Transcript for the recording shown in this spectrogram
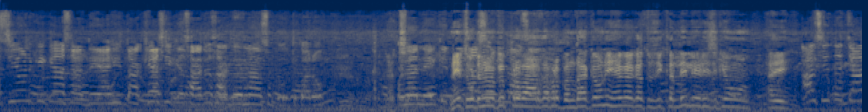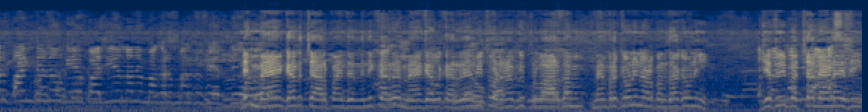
ਅਸੀਂ ਹੁਣ ਕੀ ਕਹਿ ਸਕਦੇ ਆ ਅਸੀਂ ਤਾਂ ਆਖਿਆ ਸੀ ਕਿ ਸਾਰੇ ਸਾਡੇ ਨਾਲ ਸਬੂਤ ਕਰੋ। ਉਹਨਾਂ ਨੇ ਕੀਤਾ ਨਹੀਂ ਤੁਹਾਡੇ ਨਾਲ ਕੋਈ ਪਰਿਵਾਰ ਦਾ ਫਿਰ ਬੰਦਾ ਕਿਉਂ ਨਹੀਂ ਹੈਗਾ ਗਾ? ਤੁਸੀਂ ਇਕੱਲੇ ਲੇਡੀਜ਼ ਕਿਉਂ ਆਏ ਅਸੀਂ ਤਾਂ 4-5 ਦਿਨ ਹੋ ਗਏ ਬਾਜੀ ਉਹਨਾਂ ਦੇ ਮਗਰ ਮਗਰ ਫੇਰਦੇ ਨਹੀਂ ਮੈਂ ਗੱਲ 4-5 ਦਿਨ ਦੀ ਨਹੀਂ ਕਰ ਰਿਹਾ ਮੈਂ ਗੱਲ ਕਰ ਰਿਹਾ ਵੀ ਤੁਹਾਡੇ ਨਾਲ ਕੋਈ ਪਰਿਵਾਰ ਦਾ ਮੈਂਬਰ ਕਿਉਂ ਨਹੀਂ ਨਾਲ ਬੰਦਾ ਕਿਉਂ ਨਹੀਂ? ਜੇ ਤੁਸੀਂ ਬੱਚਾ ਲੈਣਾ ਹੀ ਸੀ।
